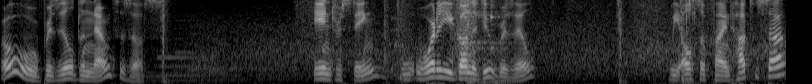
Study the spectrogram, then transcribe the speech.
Oh, Brazil denounces us. Interesting. What are you gonna do, Brazil? We also find Hattusa,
